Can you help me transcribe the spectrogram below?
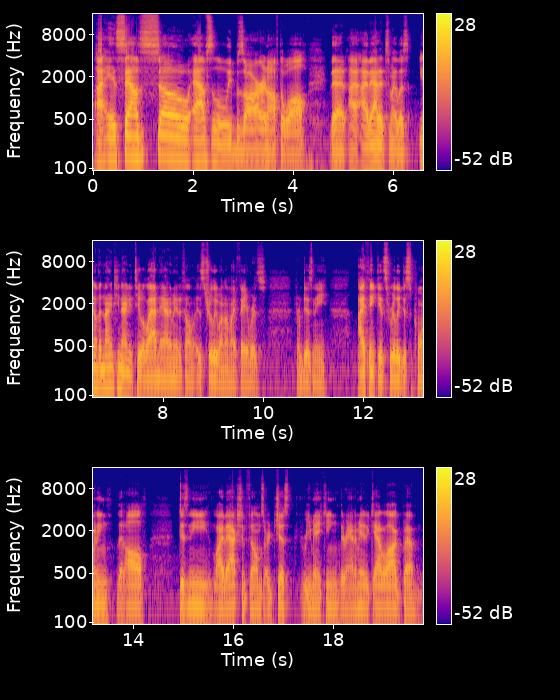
I, it sounds so absolutely bizarre and off the wall that I, I've added to my list. You know, the 1992 Aladdin animated film is truly one of my favorites from Disney. I think it's really disappointing that all Disney live action films are just remaking their animated catalog. But um,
